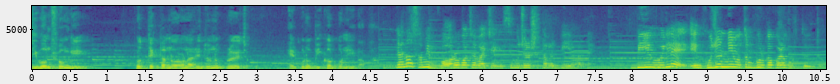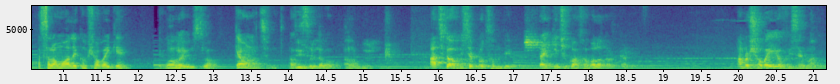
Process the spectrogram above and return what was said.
জীবন সঙ্গী প্রত্যেকটা নরনারীর জন্য প্রয়োজন। এর কোনো বিকল্প নেই বাবা। জানোস আমি বড় বাচ্চা বাইচে গেছি হুজুরের সাথে আমার বিয়ে হয় নাই বিয়ে হইলে এই হুজুর নিয়ে মতন বোরকা পরে ঘুরতে হইতো। আসসালামু আলাইকুম সবাইকে। ওয়ালাইকুম আসসালাম। কেমন আছেন? আলহামদুলিল্লাহ বাবু আলহামদুলিল্লাহ। আজকে অফিসের প্রথম দিন তাই কিছু কথা বলা দরকার। আমরা সবাই এই অফিসের মালিক।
